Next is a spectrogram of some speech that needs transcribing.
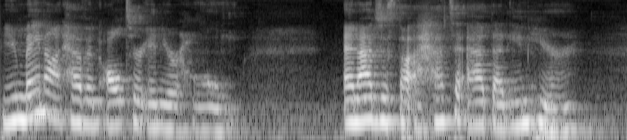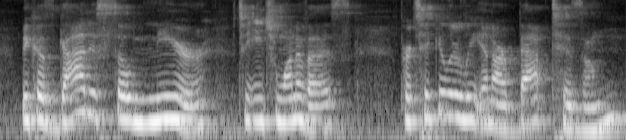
You may not have an altar in your home. And I just thought I have to add that in here because God is so near to each one of us particularly in our baptism,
